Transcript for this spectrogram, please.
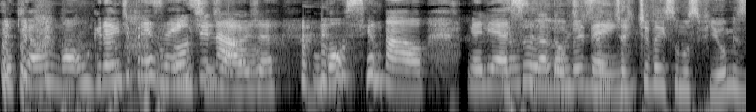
O que é um, um grande presente, sinal. Georgia. Um bom sinal. Ele era Isso, um cidadão de bem. gente, a gente vê isso nos filmes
